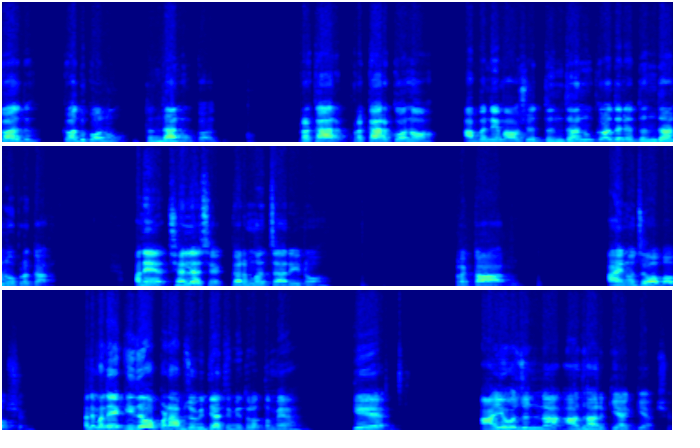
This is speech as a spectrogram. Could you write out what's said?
કદ કદ કોનું? ધંધાનું કદ. પ્રકાર પ્રકાર કોનો? આ બંનેમાં આવશે ધંધાનું કદ અને ધંધાનો પ્રકાર. અને છેલ્લે છે કર્મચારીનો પ્રકાર. આ એનો જવાબ આવશે. અને મને એક જવાબ પણ આપજો, વિદ્યાર્થી મિત્રો, તમે, કે આયોજનના આધાર કયા કયા છે?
